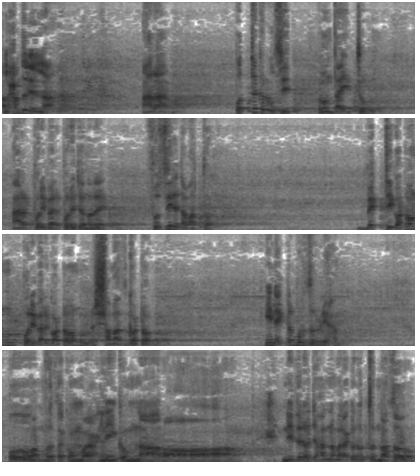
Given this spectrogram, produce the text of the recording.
আলহামদুলিল্লাহ। আরা প্রত্যেকের উচিত এবং দায়িত্ব আর পরিবার পরিজনরে ফুজিরে দাওয়াত দন ব্যক্তি গঠন, পরিবার গঠন, সমাজ গঠন। ইন এক নম্বর জরুরি হাম ও আম্ফতাকুম আহলিকুম নারা। নিজেরও জাহান্নামের আগুন উত্তন বাসো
